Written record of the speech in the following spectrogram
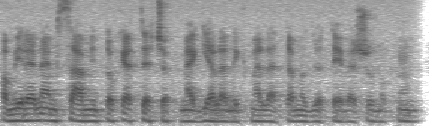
amire nem számítok, egyszer csak megjelenik mellettem az öt éves unokom.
